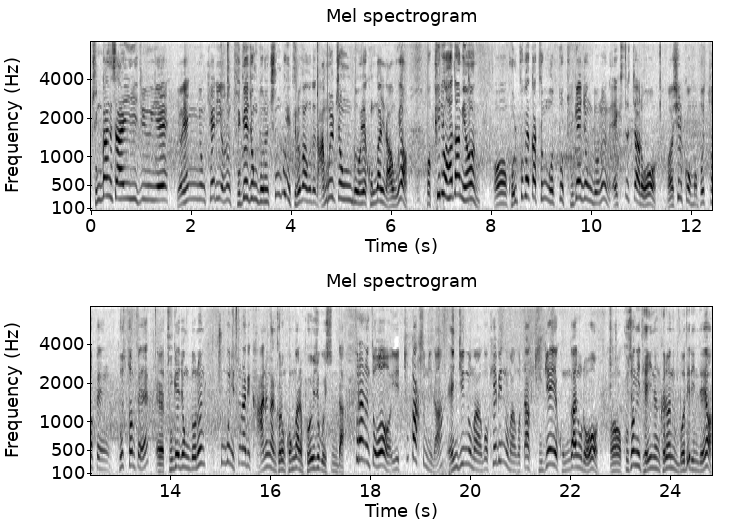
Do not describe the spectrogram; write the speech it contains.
중간 사이즈의 여행용 캐리어는 두 개 정도는 충분히 들어가거든. 남을 정도의 공간이 나오고요. 뭐 필요하다면 어, 골프백 같은 것도 두 개 정도는 X자로 어, 싣고 뭐 Boston bag, Boston bag 예, 두개 정도는 충분히 수납이 가능한 그런 공간을 보여주고 있습니다. 수프라는 또 이 two-box입니다. 엔진룸하고 cabin room하고 딱 두 개의 공간으로 어, 구성이 되어 있는 그런 모델인데요.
